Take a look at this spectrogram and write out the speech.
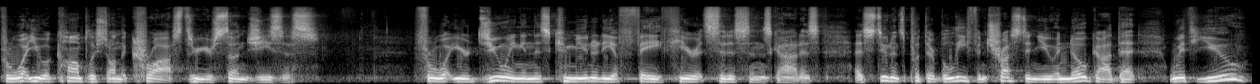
for what you accomplished on the cross through your son Jesus. For what you're doing in this community of faith here at Citizens, God, as, as students put their belief and trust in you and know, God, that with you,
